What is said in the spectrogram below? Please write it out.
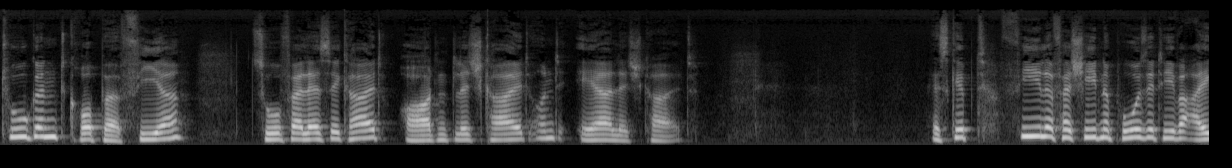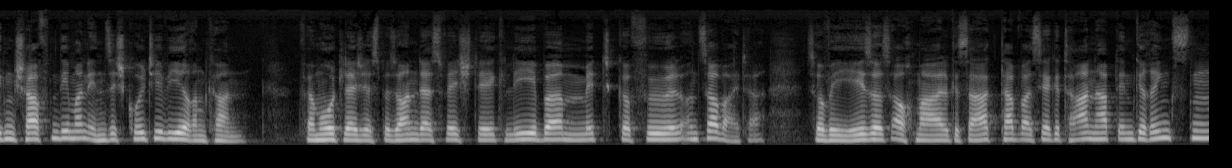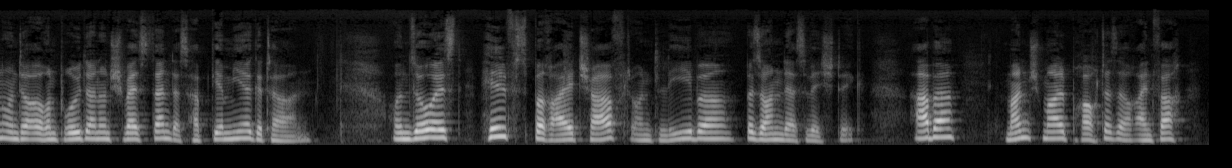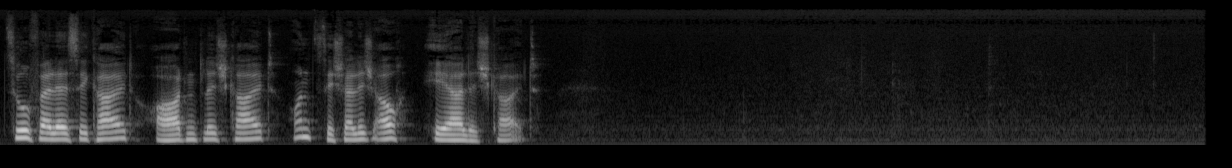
Tugendgruppe 4 Zuverlässigkeit, Ordentlichkeit und Ehrlichkeit. Es gibt viele verschiedene positive Eigenschaften, die man in sich kultivieren kann. Vermutlich ist besonders wichtig Liebe, Mitgefühl und so weiter. So wie Jesus auch mal gesagt hat, was ihr getan habt den geringsten unter euren Brüdern und Schwestern, das habt ihr mir getan. Und so ist Hilfsbereitschaft und Liebe besonders wichtig. Aber manchmal braucht es auch einfach Zuverlässigkeit, Ordentlichkeit und sicherlich auch Ehrlichkeit.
